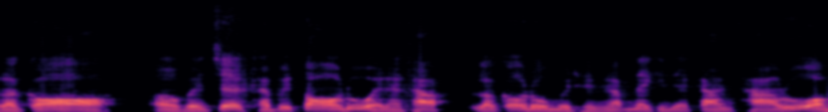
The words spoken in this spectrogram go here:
แล้วก็ venture capital ด้วยนะครับ แล้วก็รวมไปถึงครับในกิจการค้าร่วม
